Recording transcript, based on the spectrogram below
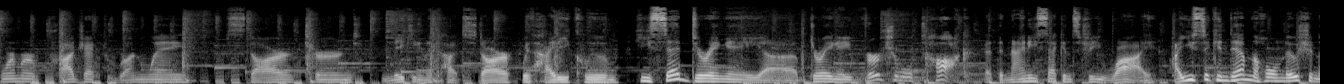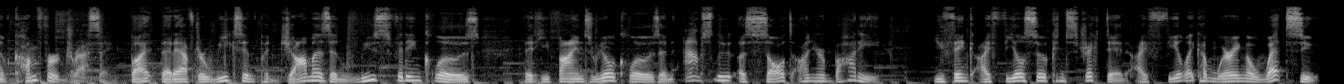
former Project Runway star turned Making the Cut star with Heidi Klum, he said during a uh, during a virtual talk at the 92nd Street Y, I used to condemn the whole notion of comfort dressing, but that after weeks in pajamas and loose-fitting clothes, that he finds real clothes an absolute assault on your body. You think I feel so constricted. I feel like I'm wearing a wetsuit.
